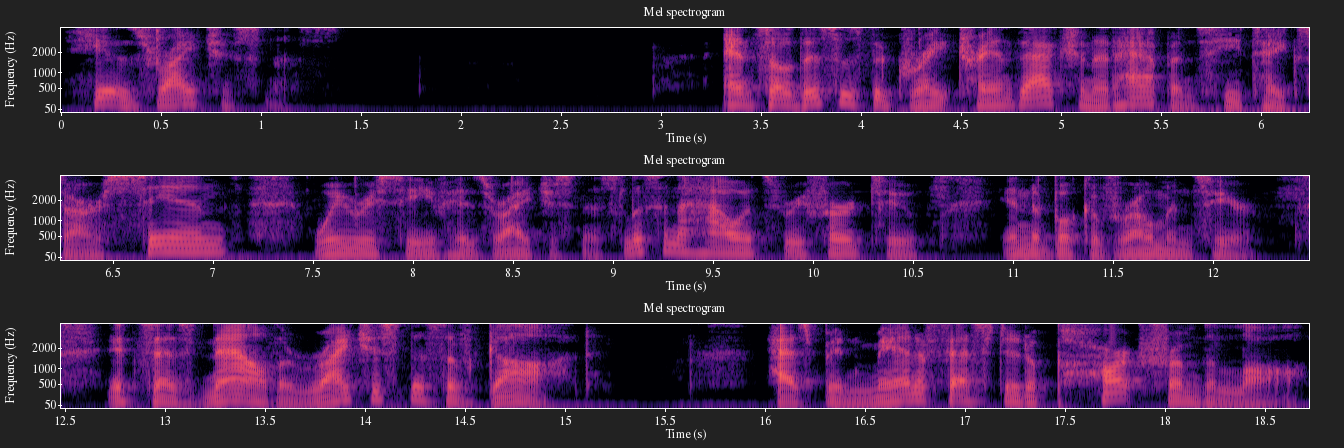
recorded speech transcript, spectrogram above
his righteousness. And so this is the great transaction that happens. He takes our sins, we receive his righteousness. Listen to how it's referred to in the book of Romans here. It says, Now the righteousness of God has been manifested apart from the law,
